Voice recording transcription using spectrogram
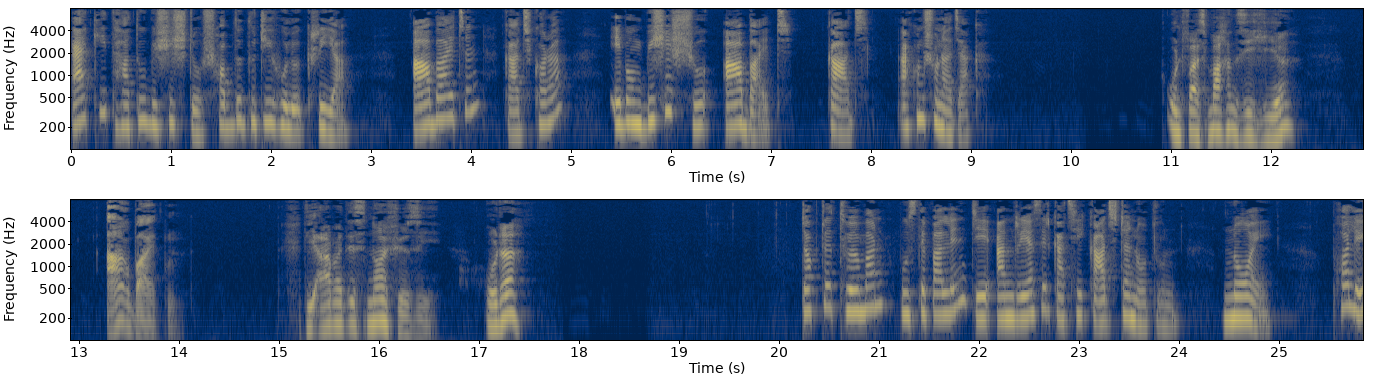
একই ধাতু বিশিষ্ট শব্দ দুটি হল ক্রিয়া আবাইটেন কাজ করা এবং বিশেষ্য আবাইট কাজ এখন শোনা যাক Und was machen Sie hier? Arbeiten. Die Arbeit ist neu für Sie, oder? Doctor Thurmann বুঝতে পারলেন যে আন্দ্রেয়াসের কাছে কাজটা নতুন নয় ফলে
